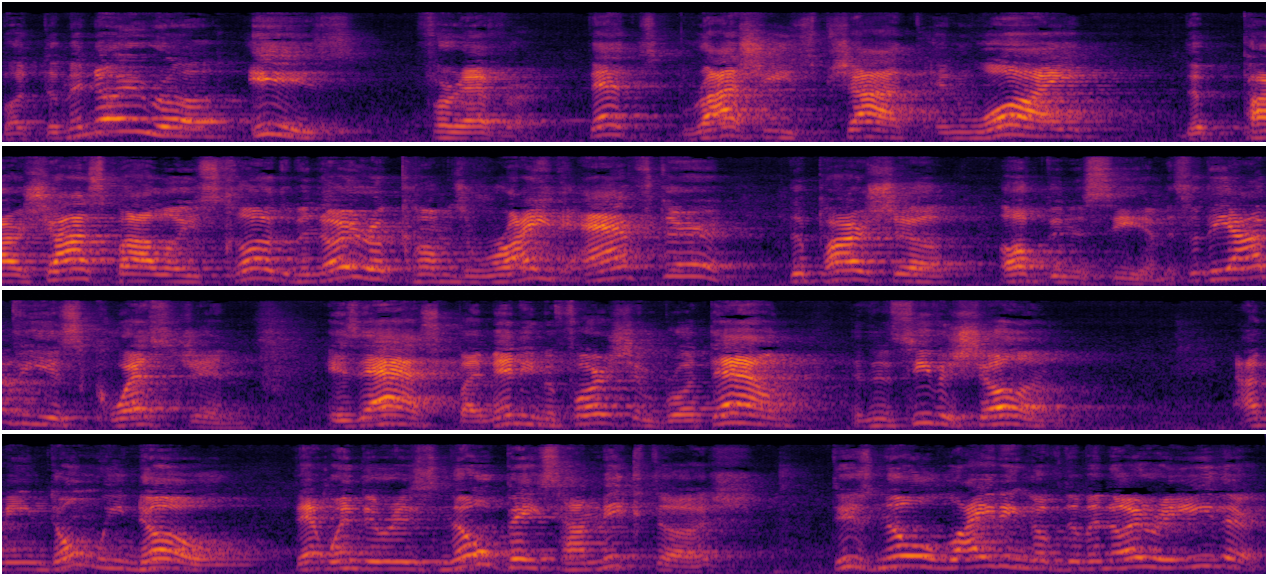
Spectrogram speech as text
But the menorah is forever. That's Rashi's pshat and why the Parshas Balo Yischa, the menorah comes right after the Parsha of the Nesiim. So the obvious question is asked by many Mefarshim, brought down in the Nesivos Shalom. I mean, don't we know that when there is no Beis Hamikdash, there's no lighting of the menorah either.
